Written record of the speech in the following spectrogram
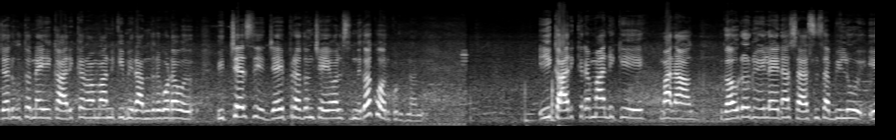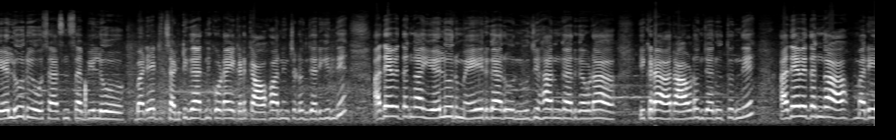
జరుగుతున్న ఈ కార్యక్రమానికి మీరు అందరూ కూడా ఇచ్చేసి జయప్రదం చేయవలసిందిగా కోరుకుంటున్నాను. ఈ కార్యక్రమానికి మన గౌరవనీయులైన శాసనసభ్యులు ఏలూరు శాసనసభ్యులు బడేటి చంటి గారిని కూడా ఇక్కడికి ఆహ్వానించడం జరిగింది. అదేవిధంగా ఏలూరు మేయర్ గారు నూజిహాన్ గారు కూడా ఇక్కడ రావడం జరుగుతుంది. అదేవిధంగా మరి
